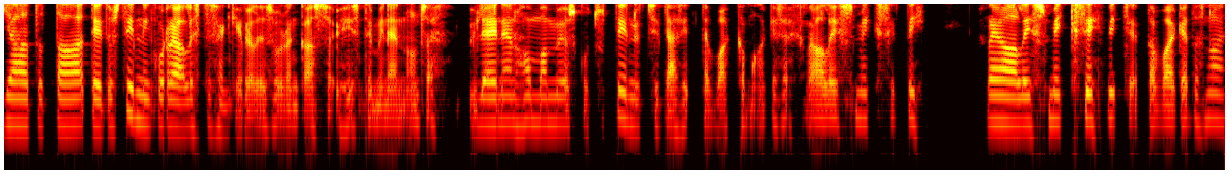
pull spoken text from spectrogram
Ja tota, tietysti niin kuin realistisen kirjallisuuden kanssa yhdistäminen on se yleinen homma myös. Kutsuttiin nyt sitä sitten vaikka maagiseksi realismiksi, realismiksi, vitsi, että on vaikeaa sanoa,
